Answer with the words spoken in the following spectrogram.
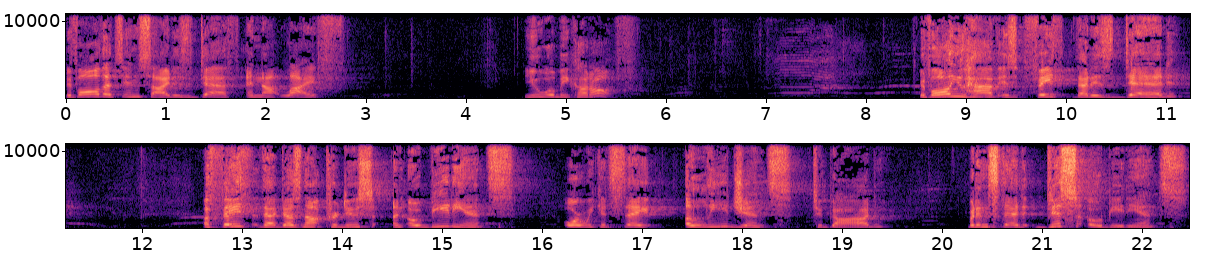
If all that's inside is death and not life, you will be cut off. If all you have is faith that is dead, a faith that does not produce an obedience, or we could say allegiance to God, but instead disobedience,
